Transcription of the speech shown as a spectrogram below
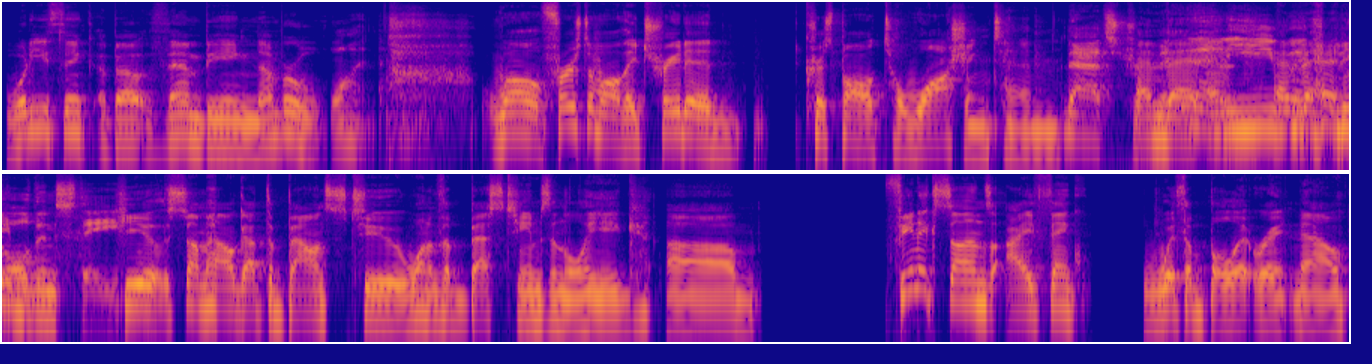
What do you think about them being number one? Well, first of all, they traded Chris Paul to Washington. That's true. And then- he and went then to he- Golden State. He somehow got the bounce to one of the best teams in the league. Um, Phoenix Suns, I think, with a bullet right now,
